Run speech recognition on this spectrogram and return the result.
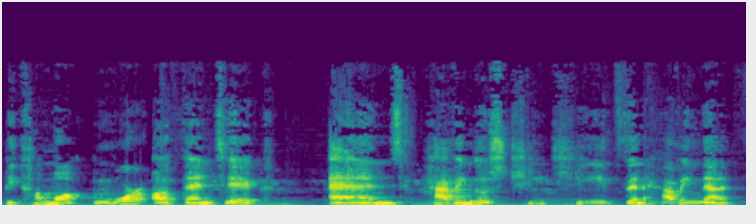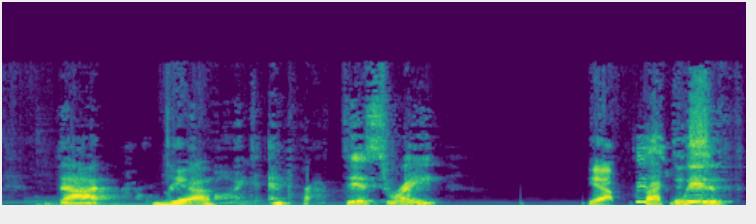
become more authentic and having those cheat sheets and having that that yeah mind and practice right yeah practice with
